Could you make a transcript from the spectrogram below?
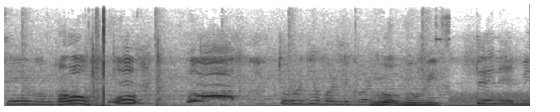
सेम ओ ओह तोड़ दिया वर्ल्ड रिकॉर्ड वो मूवी तेरे भी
